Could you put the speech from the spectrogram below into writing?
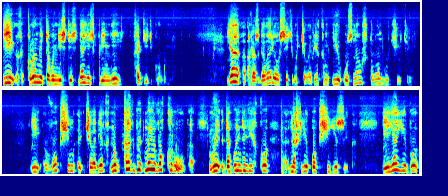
И, кроме того, не стеснялись при ней ходить голыми. Я разговаривал с этим человеком и узнал, что он учитель. И, в общем, человек, ну, как бы моего круга. Мы довольно легко э, нашли общий язык. И я его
